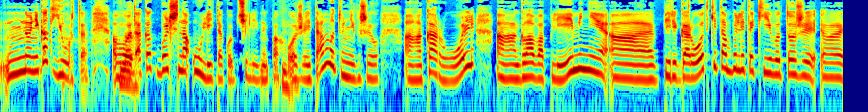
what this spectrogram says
ну, не как юрта, вот, да. а как больше на улей такой пчелиный похожий. И там вот у них жил а, король, а, глава племени, а, перегородки там были такие вот тоже. А,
